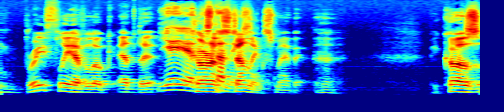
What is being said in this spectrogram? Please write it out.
briefly have a look at the yeah, yeah. the current standings. standings, maybe. Because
